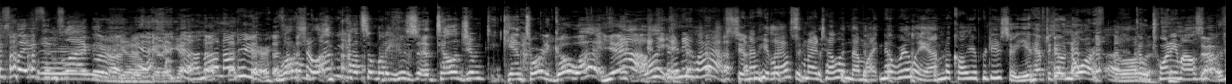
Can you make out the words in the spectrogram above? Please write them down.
of space in Flagler. I'm just kidding. Yeah. Yeah, no, not here. Well, I'm glad we got somebody who's uh, telling Jim Cantore to go away. Yeah. And he, and he laughs. You know, he laughs when I tell him. that. I'm like, no, really, I'm going to call your producer. You have to go north. Go 20 miles north.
